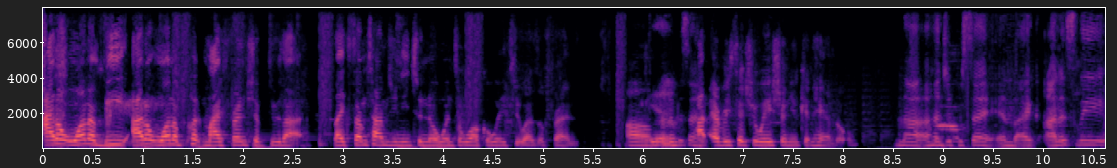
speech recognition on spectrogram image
I don't want to be, I don't want to put my friendship through that. Like sometimes you need to know when to walk away too as a friend. Um, Yeah. 100%. Not every situation you can handle. Nah, hundred percent. And like honestly,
